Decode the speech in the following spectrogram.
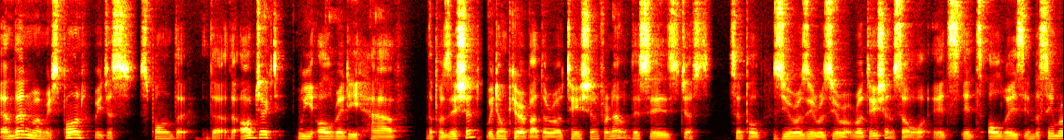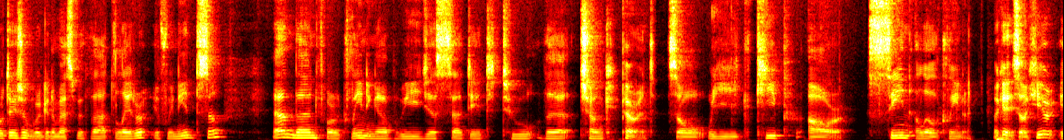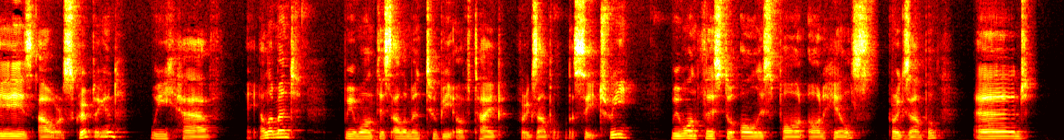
And then when we spawn, we just spawn the, the, the object. We already have the position. We don't care about the rotation for now. This is just simple 0, 0, 0 rotation. So it's, it's always in the same rotation. We're to mess with that later if we need so. And then for cleaning up, we just set it to the chunk parent. So we keep our scene a little cleaner. Okay, so here is our script again. We have element. We want this element to be of type, for example, let's say tree. We want this to only spawn on hills, for example. And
